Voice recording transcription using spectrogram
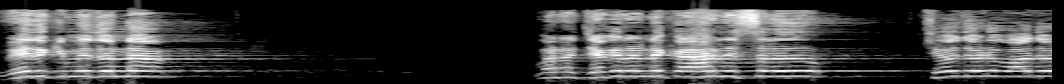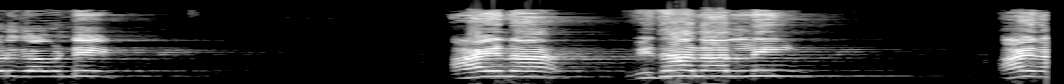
వేదిక మీద ఉన్న మన జగనన్నకి ఆహరణిస్తలేదు చేదోడు వాదోడుగా ఉండి ఆయన విధానాల్ని ఆయన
